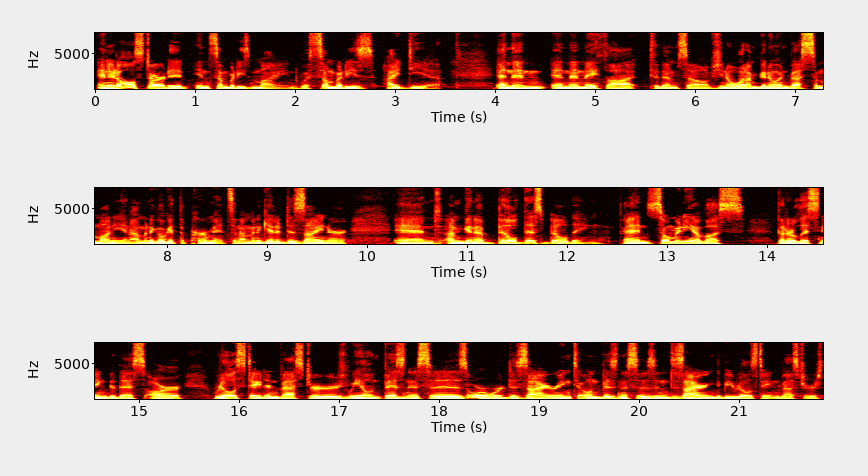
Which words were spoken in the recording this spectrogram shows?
And it all started in somebody's mind with somebody's idea. And then and then they thought to themselves you know what? I'm going to invest some money and i'm going to go get the permits and i'm going to get a designer and i'm going to build this building. And so many of us that are listening to this are real estate investors. We own businesses or we're desiring to own businesses and desiring to be real estate investors.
